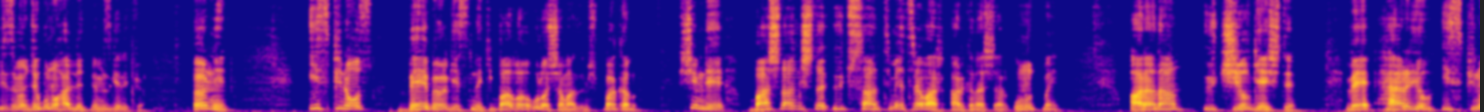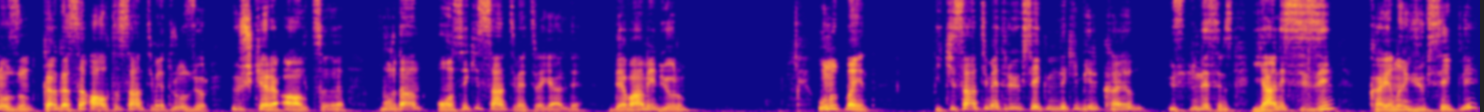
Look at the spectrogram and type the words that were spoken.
Bizim önce bunu halletmemiz gerekiyor. Örneğin ispinoz B bölgesindeki balığa ulaşamaz demiş. Bakalım. Şimdi başlangıçta 3 santimetre var arkadaşlar unutmayın. Aradan 3 yıl geçti ve her yıl ispinozun gagası 6 santimetre uzuyor. 3 kere 6 buradan 18 santimetre geldi. Devam ediyorum. Unutmayın 2 santimetre yüksekliğindeki bir kaya üstündesiniz. Yani sizin kayanın yüksekliği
